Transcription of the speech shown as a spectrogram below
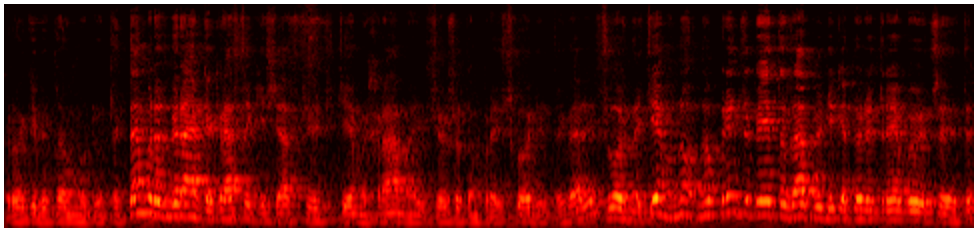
уроки Талмуда. Так там мы разбираем как раз таки сейчас все эти темы храма и все, что там происходит и так далее. Сложная тема, но, но в принципе это заповеди, которые требуются. Это.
